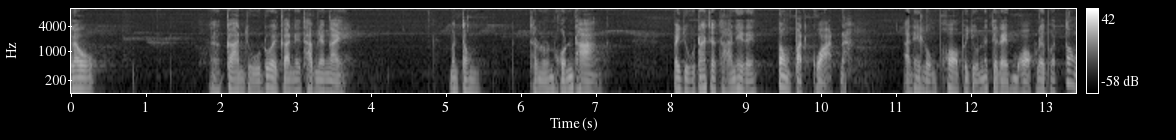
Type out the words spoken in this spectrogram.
แล้วการอยู่ด้วยกันในทำยังไง มันต้องถนนหนทาง ไปอยู่น่าจะฐานที่ไหนต้องปัดกวาดนะอันนี้หลวงพ่อไปอยู่น่าจะได้บอกเลยว่าต้อง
